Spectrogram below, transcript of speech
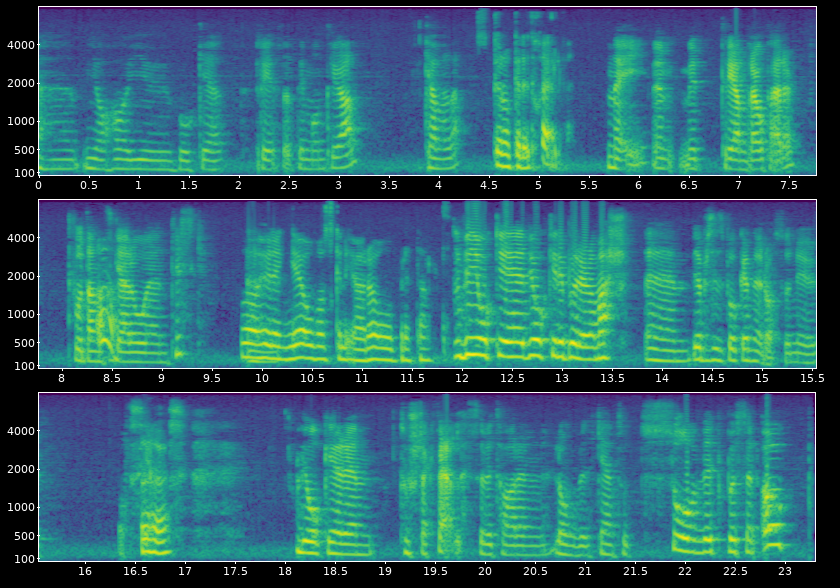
Eh, jag har ju bokat resa till Montreal. Kanada. Ska du åka dit själv? Nej, med, med tre andra au pairer. Två danskar och en tysk. Mm. hur länge och vad ska ni göra? Och berätta allt. Vi åker, vi åker i början av mars. Eh, vi har precis bokat nu då så nu officiellt. Vi åker en torsdag kväll så vi tar en lång weekend så sover vi på bussen upp.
